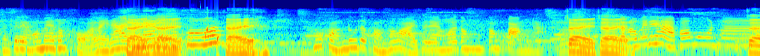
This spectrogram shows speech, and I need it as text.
ผมแสดงว่าแม่ต้องขออะไรได้ใช่แน่ๆใช่เลยทุกคนใช่ ดูของดูจากของถวายแสดงว่าต้องต้องปังอะใช่ใช่แต่เราไม่ได้หาข้อมูลมาใช่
